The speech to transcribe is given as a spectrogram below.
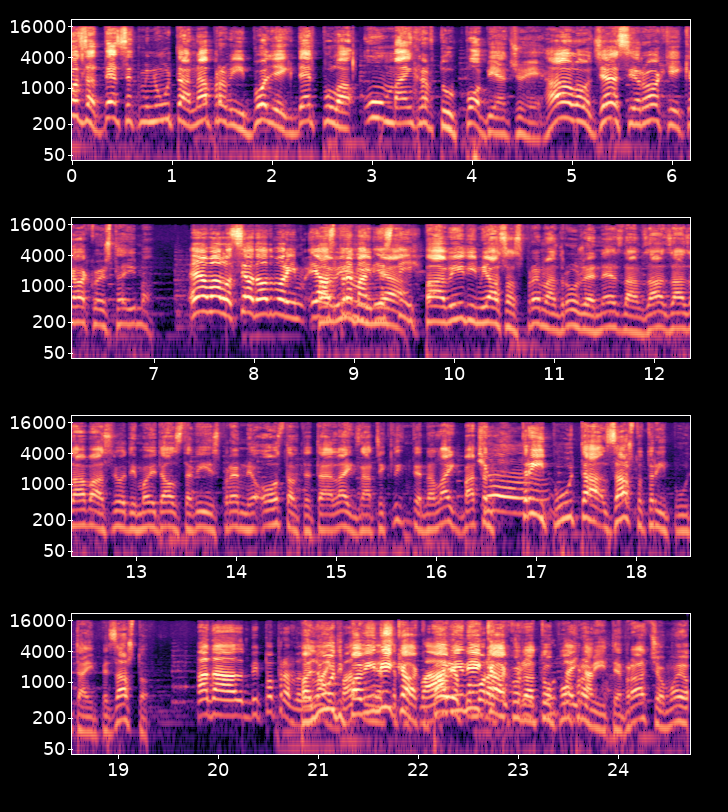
Ko za 10 minuta napravi boljeg Deadpoola u Minecraftu pobjeđuje. Halo, Jesse, Rocky, kako je, šta ima? Evo malo, sjeo da odmorim, ja Pa spreman, vidim ja, ti? Pa vidim, ja sam spreman, druže, ne znam, za, za, za vas ljudi moji, da li ste vi spremni, ostavite taj like, znači kliknite na like button tri puta, zašto tri puta, Impe, zašto? Pa da bi popravili Pa like ljudi, pa vi nikako, pa vi pa nikako da to i popravite, braćo moje,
